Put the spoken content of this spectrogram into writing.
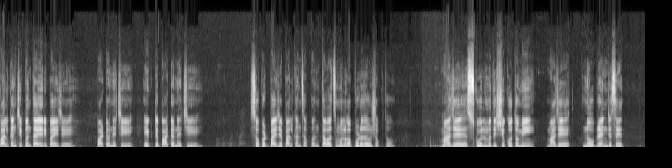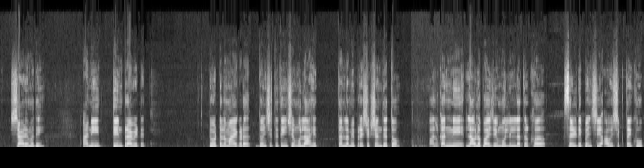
पालकांची पण तयारी पाहिजे पाठवण्याची एकटं पाठवण्याची. सपोर्ट पाहिजे पालकांचा पण तेव्हाच मुलगा पुढं जाऊ शकतो. माझे स्कूलमध्ये शिकवतो मी माझे नऊ ब्रँचेस आहेत शाळेमध्ये आणि तीन प्रायव्हेट आहेत. टोटल माझ्याकडं दोनशे ते तीनशे मुलं आहेत. त्यांना मी प्रशिक्षण देतो. पालकांनी लावलं पाहिजे. मुलींना तर ख सेल्फ डिफेन्सची आवश्यकता आहे खूप.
